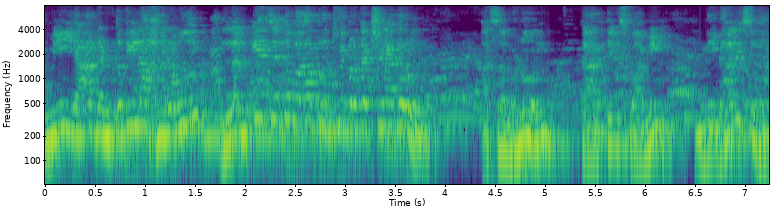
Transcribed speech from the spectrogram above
मी या गणपतीला हरवून लगेच येतो बघा पृथ्वी प्रदक्षिणा करून. असं म्हणून कार्तिक स्वामी निघाले सुद्धा.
